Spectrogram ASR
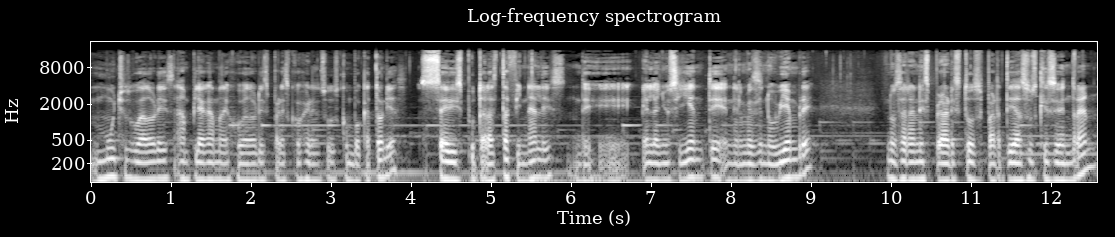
muchos jugadores, amplia gama de jugadores para escoger en sus convocatorias. Se disputará hasta finales del el año siguiente, en el mes de noviembre. Nos harán esperar estos partidazos que se vendrán,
